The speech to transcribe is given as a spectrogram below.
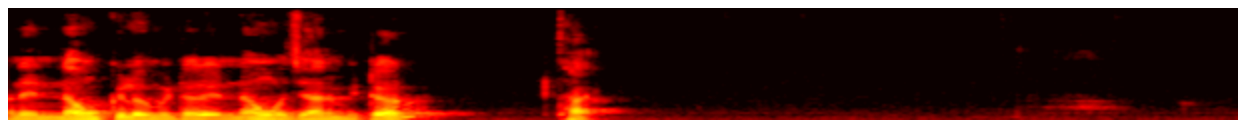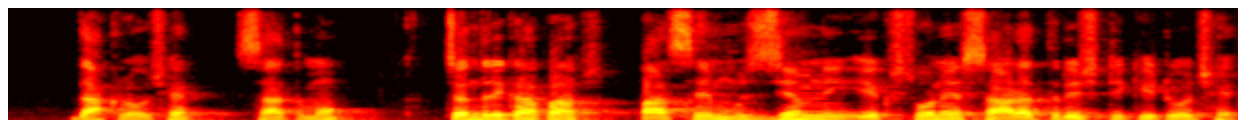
અને નવ કિલોમીટરે નવ હજાર મીટર થાય. દાખલો છે સાતમો. ચંદ્રિકા પાસે મ્યુઝિયમની એકસો ને સાડત્રીસ ટિકિટો છે.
